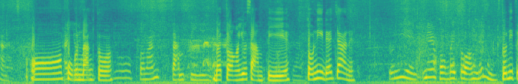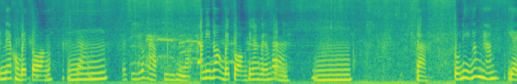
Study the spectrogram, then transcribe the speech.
ค่ะ อ๋อผูกเป็นบางตัว อายุประมาณสามปี ใบตองอายุสามปี ตัวนี้ได้อจ้าเนี่ย ตัวนี้แม่ของใบตองเล่น ตัวนี้เป็นแม่ของใบตอง อืจ้ะ มก็สิอายุห้าปีนี่ล่ะอันนี้น้องใบตองเป็นยังเป็นน้ำกันเนี่ยค่ะ อืมจ้ะตัวนี้งามงามๆใหญ่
